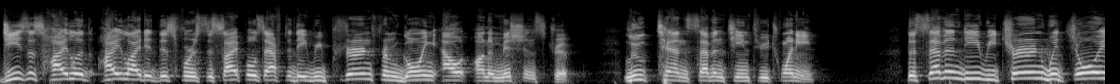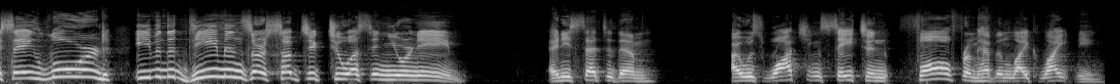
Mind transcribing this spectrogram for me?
Jesus highlight, highlighted this for his disciples after they returned from going out on a mission trip. Luke 10, 17 through 20. The 70 returned with joy, saying, Lord, even the demons are subject to us in your name. And he said to them, I was watching Satan fall from heaven like lightning.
